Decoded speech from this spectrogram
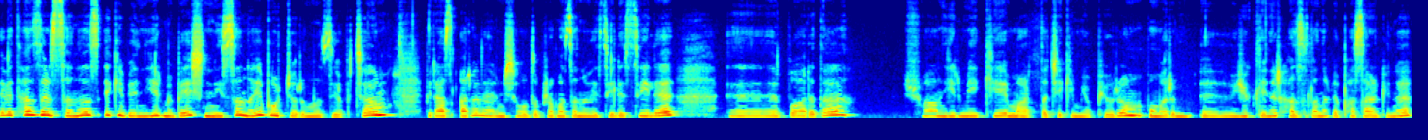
Evet hazırsanız 2025 Nisan ayı burç yorumunuzu yapacağım. Biraz ara vermiş oldum Ramazan'ın vesilesiyle. Ee, bu arada şu an 22 Mart'ta çekim yapıyorum. Umarım e, yüklenir, hazırlanır ve pazar günü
